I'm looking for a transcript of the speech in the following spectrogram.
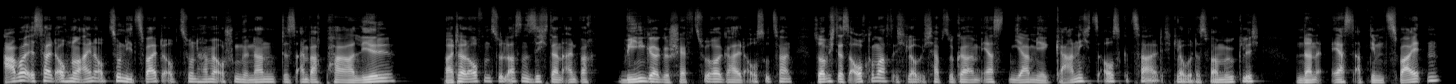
aber ist halt auch nur eine Option. Die zweite Option haben wir auch schon genannt, das einfach parallel weiterlaufen zu lassen, sich dann einfach weniger Geschäftsführergehalt auszuzahlen. So habe ich das auch gemacht. Ich glaube, ich habe sogar im ersten Jahr mir gar nichts ausgezahlt. Ich glaube, das war möglich. Und dann erst ab dem zweiten.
